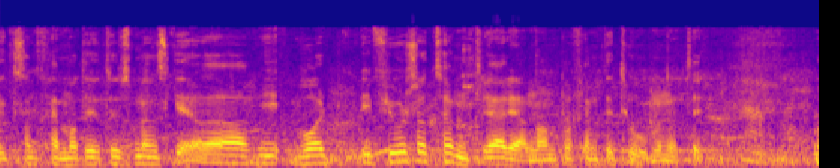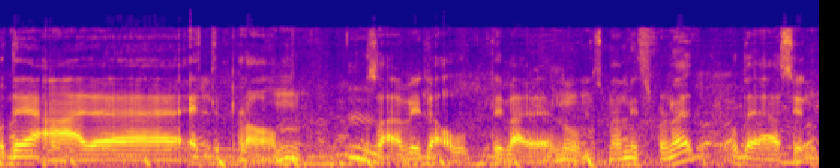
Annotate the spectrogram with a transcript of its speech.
ikke sant, 25 000 mennesker. og da vi, vår, I fjor så tømte vi arenaen på 52 minutter. Og det er eh, etter planen. Og så vil det alltid være noen som er misfornøyd, og det er synd.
